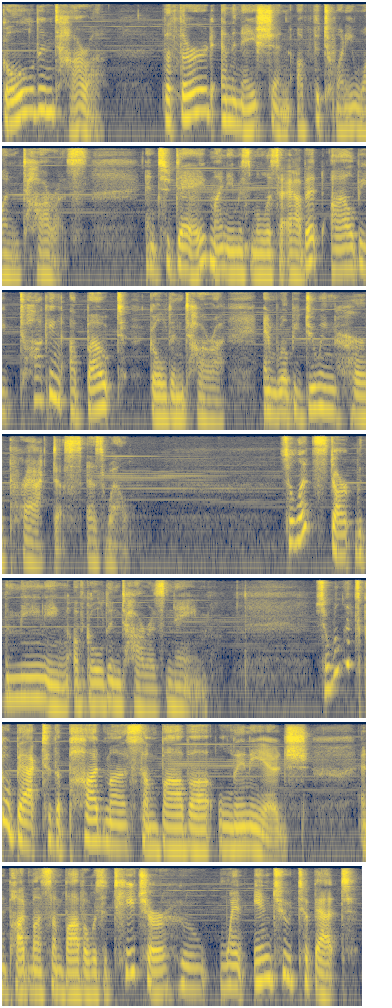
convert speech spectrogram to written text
Golden Tara, the third emanation of the 21 Taras. And today, my name is Melissa Abbott. I'll be talking about Golden Tara and we'll be doing her practice as well. So let's start with the meaning of Golden Tara's name. So well, let's go back to the Padma Sambhava lineage and Padma Sambhava was a teacher who went into Tibet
